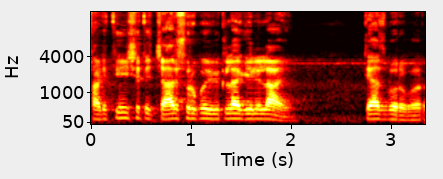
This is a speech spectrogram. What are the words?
साडेतीनशे ते चारशे रुपये विकला गेलेला आहे. त्याचबरोबर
